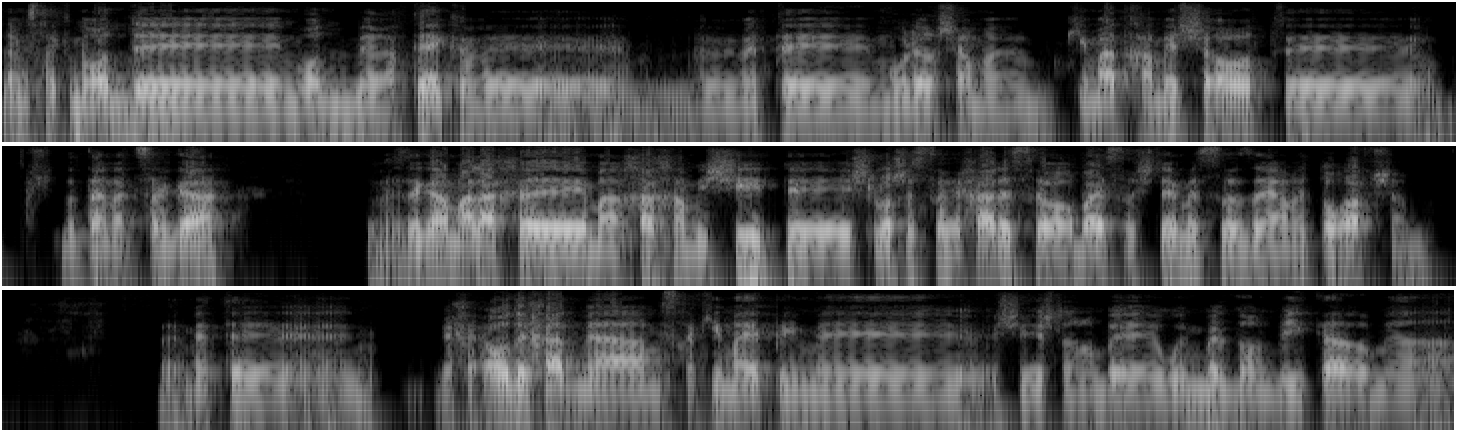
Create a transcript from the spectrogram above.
היה משחק מאוד, אה, מאוד מרתק, ובאמת אה, מולר שם כמעט חמש שעות, פשוט נתן הצגה, וזה גם הלך מערכה חמישית, 13-11 או 14-12, זה היה מטורף שם. באמת, עוד אחד מהמשחקים האפיים שיש לנו בווימבלדון, בעיקר מה,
